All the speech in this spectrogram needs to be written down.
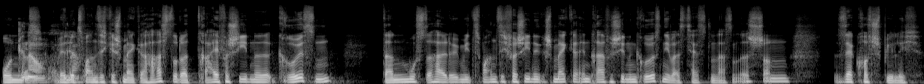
Und genau, wenn ja. du 20 Geschmäcker hast oder drei verschiedene Größen, dann musst du halt irgendwie 20 verschiedene Geschmäcker in drei verschiedenen Größen jeweils testen lassen. Das ist schon sehr kostspielig.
